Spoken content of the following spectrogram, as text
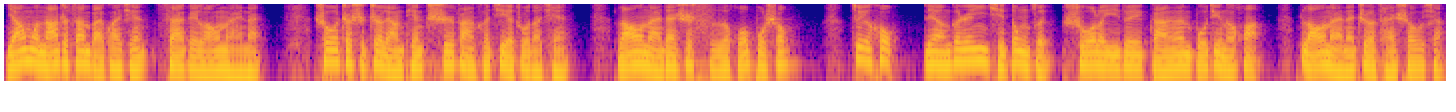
杨木拿着三百块钱塞给老奶奶，说：“这是这两天吃饭和借住的钱。”老奶奶是死活不收。最后两个人一起动嘴，说了一堆感恩不尽的话，老奶奶这才收下。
